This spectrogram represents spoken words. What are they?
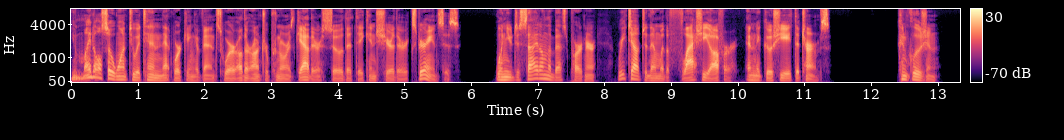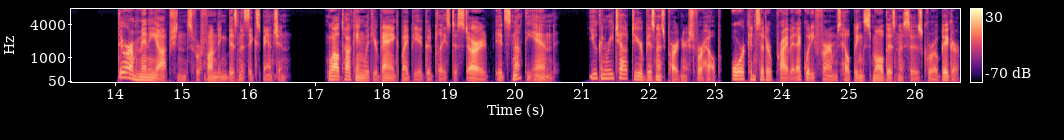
You might also want to attend networking events where other entrepreneurs gather so that they can share their experiences. When you decide on the best partner, reach out to them with a flashy offer and negotiate the terms. Conclusion There are many options for funding business expansion. While talking with your bank might be a good place to start, it's not the end. You can reach out to your business partners for help or consider private equity firms helping small businesses grow bigger.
